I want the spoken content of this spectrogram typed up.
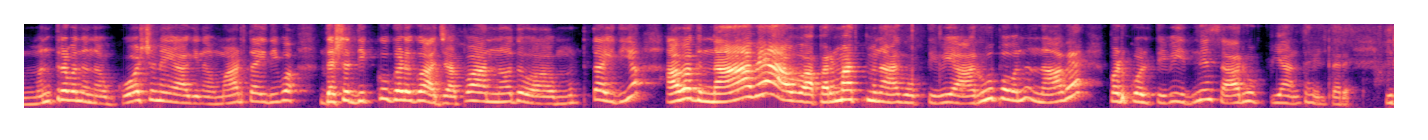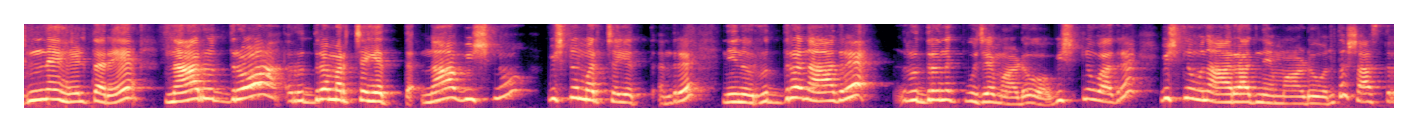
ಮಂತ್ರವನ್ನು ನಾವು ಘೋಷಣೆಯಾಗಿ ನಾವು ಮಾಡ್ತಾ ಇದ್ದೀವೋ ದಶ ದಿಕ್ಕುಗಳಿಗೂ ಆ ಜಪ ಅನ್ನೋದು ಮುಟ್ತಾ ಇದೆಯೋ ಆವಾಗ ನಾವೇ ಆ ಪರಮಾತ್ಮನ ಆಗಿ ಹೋಗ್ತೀವಿ. ಆ ರೂಪವನ್ನು ನಾವೇ ಪಡ್ಕೊಳ್ತೀವಿ. ಇದನ್ನೇ ಸಾರೂಪ್ಯ ಅಂತ ಹೇಳ್ತಾರೆ. ಇದನ್ನೇ ಹೇಳ್ತಾರೆ ನಾ ರುದ್ರೋ ರುದ್ರಮರ್ಚಯತ್, ನಾ ವಿಷ್ಣು ವಿಷ್ಣು ಮರ್ಚಯತ್ ಅಂದ್ರೆ ನೀನು ರುದ್ರನಾದ್ರೆ ರುದ್ರನಿಗೆ ಪೂಜೆ ಮಾಡು, ವಿಷ್ಣುವಾದ್ರೆ ವಿಷ್ಣುವನ ಆರಾಧನೆ ಮಾಡು ಅಂತ ಶಾಸ್ತ್ರ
